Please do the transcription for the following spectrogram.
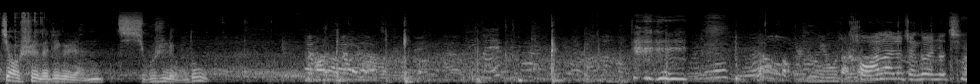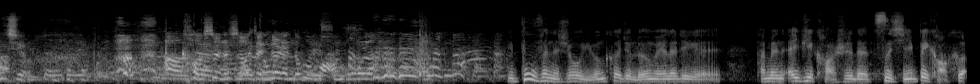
教室的这个人几乎是流动。考完了就整个人都清醒了，哦考试的时候整个人都不恍惚了。一部分的时候，语文课就沦为了这个他们 AP 考试的自习备考课。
